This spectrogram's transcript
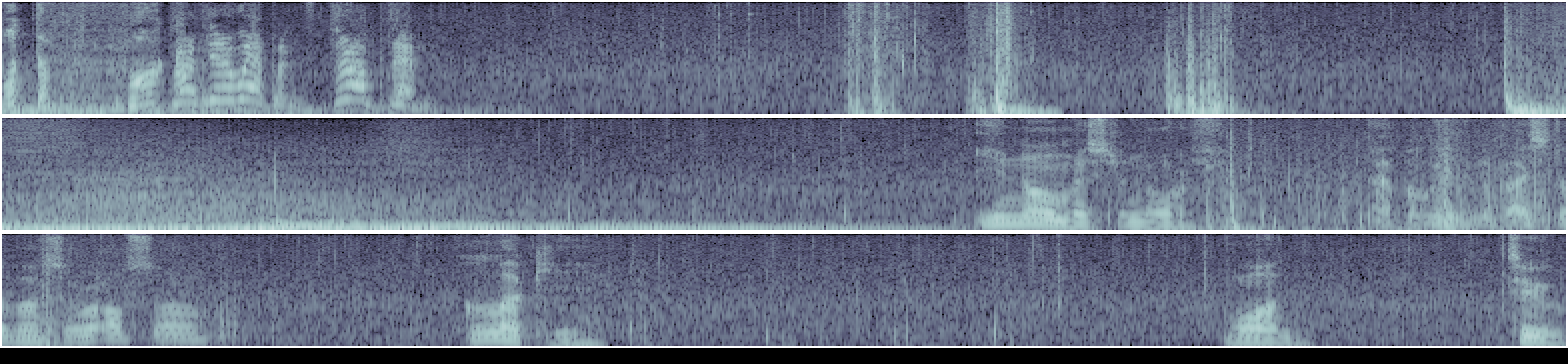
What the fuck? Drop your weapons! Drop them! You know, Mr. North, I believe the best of us are also lucky. One, two.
